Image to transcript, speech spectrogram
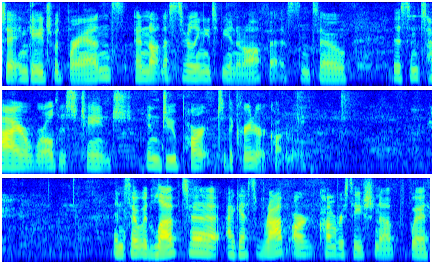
to engage with brands and not necessarily need to be in an office. And so this entire world has changed in due part to the creator economy. And so we'd love to, I guess, wrap our conversation up with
